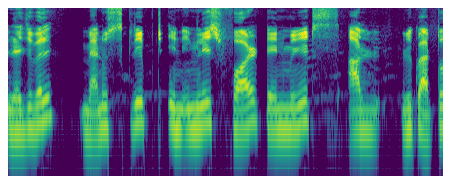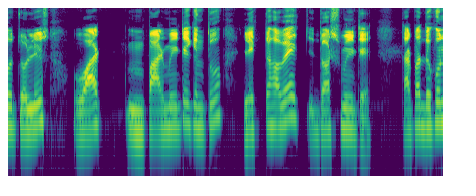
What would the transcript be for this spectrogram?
legible manuscript in English for ten minutes আর রিকোয়ার তো চল্লিশ ওয়াট পার মিনিটে কিন্তু লিখতে হবে দশ মিনিটে তারপর দেখুন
